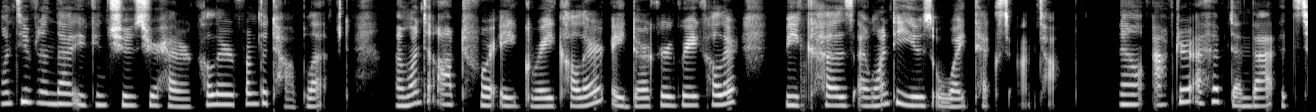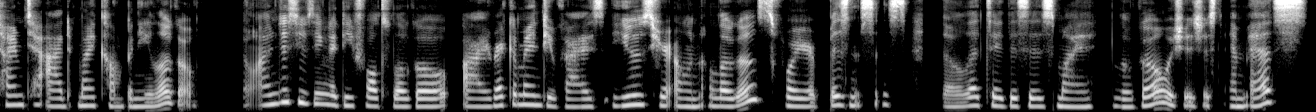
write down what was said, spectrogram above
Once you've done that, you can choose your header color from the top left. I want to opt for a gray color, a darker gray color, because I want to use white text on top. Now, after I have done that, it's time to add my company logo. So I'm just using a default logo. I recommend you guys use your own logos for your businesses. So let's say this is my logo, which is just MS.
